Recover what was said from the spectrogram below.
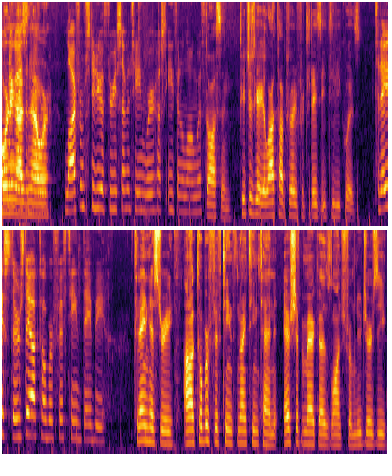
morning, Eisenhower. Live from Studio 317, we're your host Ethan along with. Dawson, teachers get your laptops ready for today's ETV quiz. Today is Thursday, October 15th, day B. Today in history, on October 15th, 1910, Airship America is launched from New Jersey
